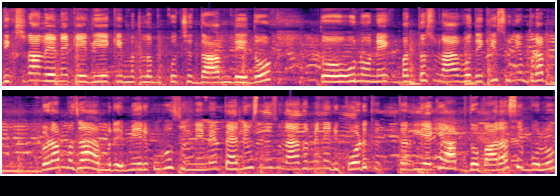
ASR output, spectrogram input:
दीक्षिणा लेने के लिए कि मतलब कुछ दान दे दो। तो उन्होंने एक मंत्र सुनाया, वो देखिए सुनिए, बड़ा बड़ा मज़ा है मेरे को वो सुनने में। पहले उसने सुनाया तो मैंने रिकॉर्ड कर लिया कि आप दोबारा से बोलो।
